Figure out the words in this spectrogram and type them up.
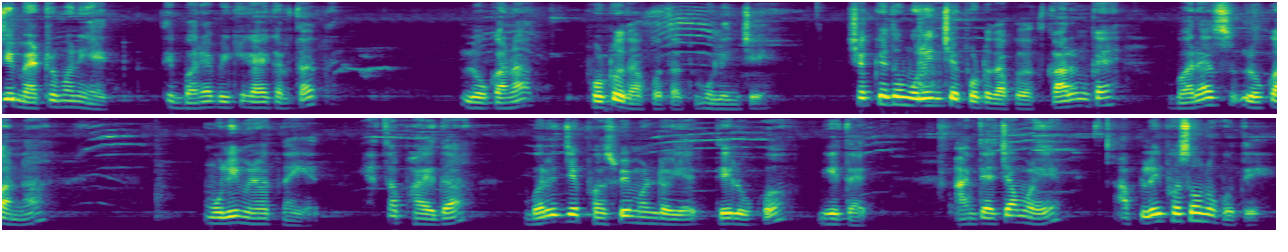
जे मॅट्रोमनी आहेत ते बऱ्यापैकी काय करतात? लोकांना फोटो दाखवतात मुलींचे. शक्यतो मुलींचे फोटो दाखवतात. कारण काय? बऱ्याच लोकांना मुली मिळत नाही आहेत. याचा फायदा बरेच जे फसवे मंडळी आहेत ते लोक घेत आहेत. आणि त्याच्यामुळे आपलंही फसवणूक होते.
